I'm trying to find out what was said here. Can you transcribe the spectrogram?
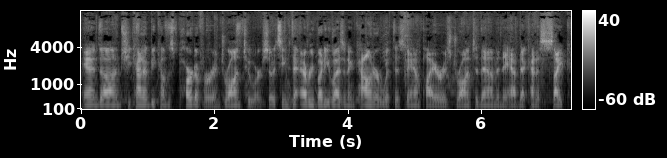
and um, she kind of becomes part of her and drawn to her. So it seems that everybody who has an encounter with this vampire is drawn to them, and they have that kind of psych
